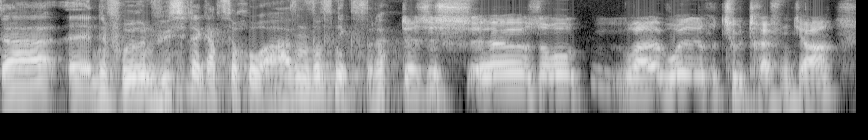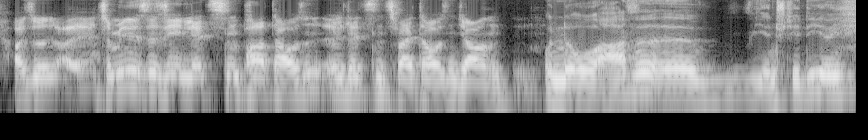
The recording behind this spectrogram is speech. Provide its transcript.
da äh, in der früheren Wüste, da gab es doch Oasen, sonst nichts, oder? Das ist äh, so wohl zutreffend, ja. Also äh, zumindest in den letzten paar tausend, äh, letzten 2000 Jahren. Und eine Oase, äh, wie entsteht die eigentlich?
